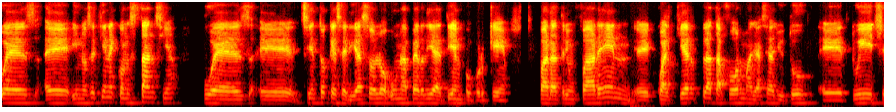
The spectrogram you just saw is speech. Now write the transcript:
pues, eh, y no se tiene constancia, pues eh, siento que sería solo una pérdida de tiempo, porque para triunfar en eh, cualquier plataforma, ya sea YouTube, Twitch,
